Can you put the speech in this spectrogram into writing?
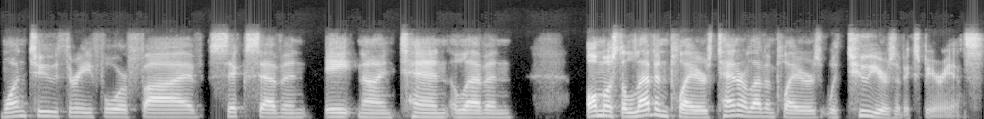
1, 2, 3, 4, 5, 6, 7, 8, 9, 10, 11, almost 11 players, 10 or 11 players with two years of experience.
